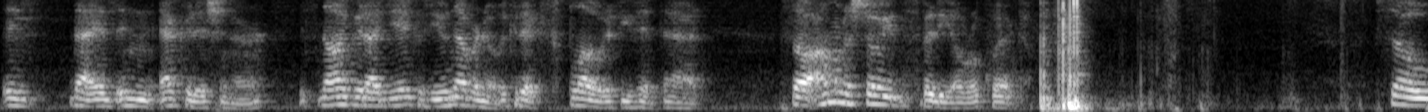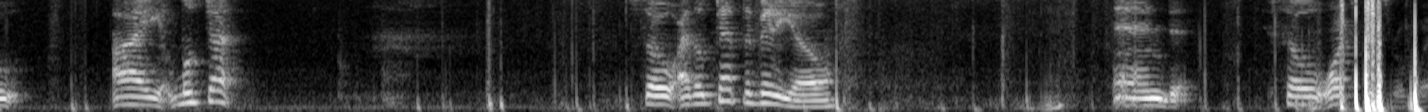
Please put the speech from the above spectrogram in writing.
is that is in an air conditioner it's not a good idea because you never know. It could explode if you hit that. So I'm going to show you this video real quick. So I looked at so I looked at the video and so watch this real quick.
